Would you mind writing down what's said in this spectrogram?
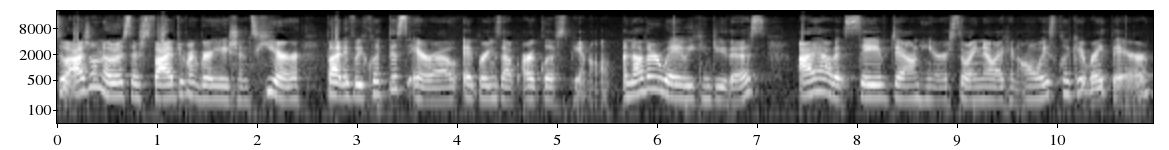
So as you'll notice, there's five different variations here, but if we click this arrow, it brings up our glyphs panel. Another way we can do this, I have it saved down here so I know I can always click it right there,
